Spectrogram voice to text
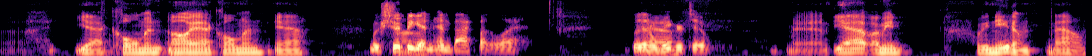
Uh, yeah, Coleman. Oh yeah, Coleman. Yeah. We should be uh, getting him back, by the way, within yeah, a week or two. Man, yeah. I mean, we need him now,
